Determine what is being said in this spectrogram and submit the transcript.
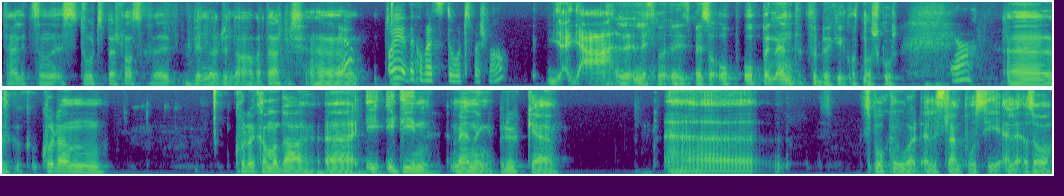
Det er litt sånn stort spørsmål, så skal vi begynne å runde av etter hvert. Uh, ja. Oi, det kommer et stort spørsmål? Ja, ja litt, litt mer så open-ended, for å bruke godt norsk ord. Ja. Uh, hvordan, hvordan kan man da, uh, i, i, din mening, bruke spoken word eller slampoesi, eller altså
